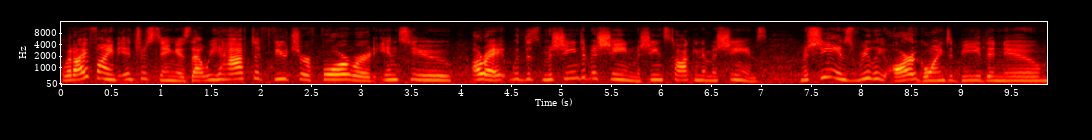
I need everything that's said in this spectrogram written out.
what I find interesting is that we have to future forward into, all right, with this machine to machine, machines talking to machines, machines really are going to be the new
